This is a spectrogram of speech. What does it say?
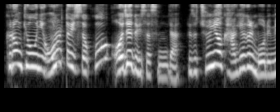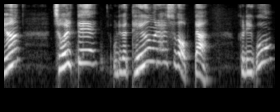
그런 교훈이 오늘 또 있었고 어제도 있었습니다. 그래서 중요 가격을 모르면 절대 우리가 대응을 할 수가 없다. 그리고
